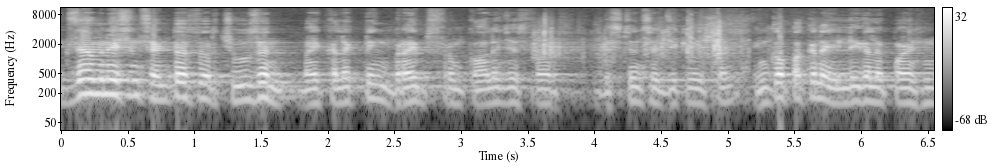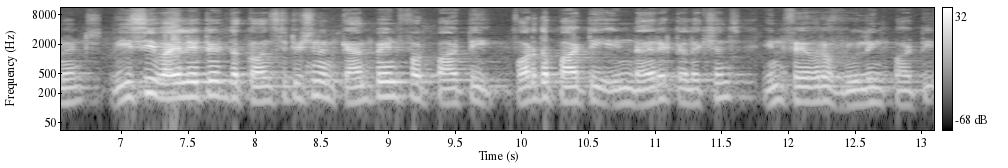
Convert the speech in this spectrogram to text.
Examination centres were chosen by collecting bribes from colleges for distance education ఇంకో పక్కన illegal appointments VC violated the constitution and campaign for party for the party in direct elections in favour of ruling party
